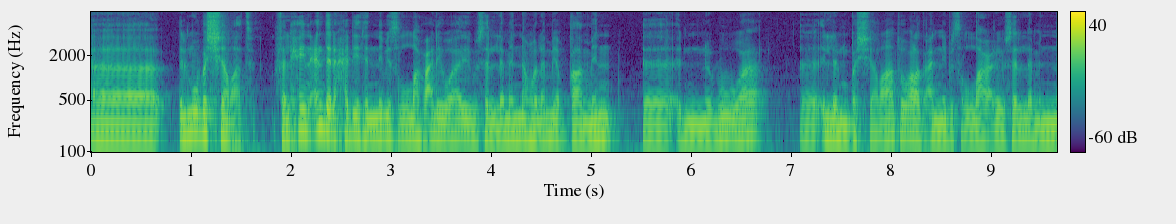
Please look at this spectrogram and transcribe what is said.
آه المبشرات. فالحين عندنا حديث النبي صلى الله عليه وآله وسلم أنه لم يبقى من آه النبوة آه إلا المبشرات. وورد عن النبي صلى الله عليه وسلم أن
